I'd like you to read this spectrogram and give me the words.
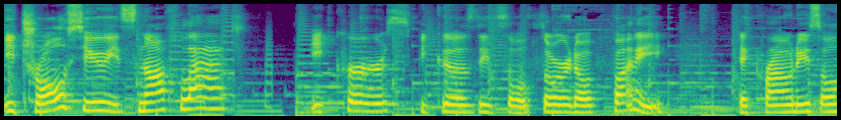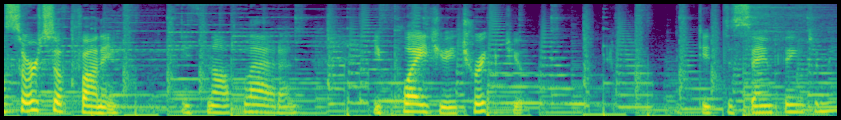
It trolls you, it's not flat. It curves because it's all sort of funny. The crown is all sorts of funny. It's not flat and it played you, it tricked you. It did the same thing to me.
